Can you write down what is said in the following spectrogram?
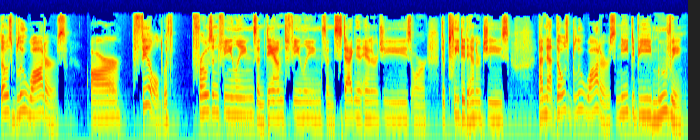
those blue waters are filled with frozen feelings and damned feelings and stagnant energies or depleted energies, and that those blue waters need to be moving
